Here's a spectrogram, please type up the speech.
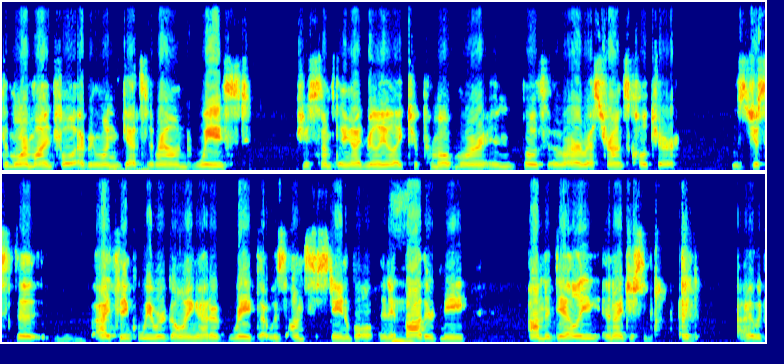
the more mindful everyone gets around waste, which is something I'd really like to promote more in both of our restaurants' culture, is just the. I think we were going at a rate that was unsustainable, and it Mhm. bothered me on the daily. And I just, I, I would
